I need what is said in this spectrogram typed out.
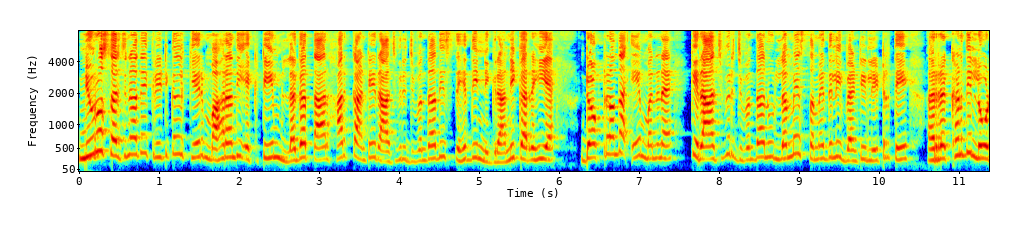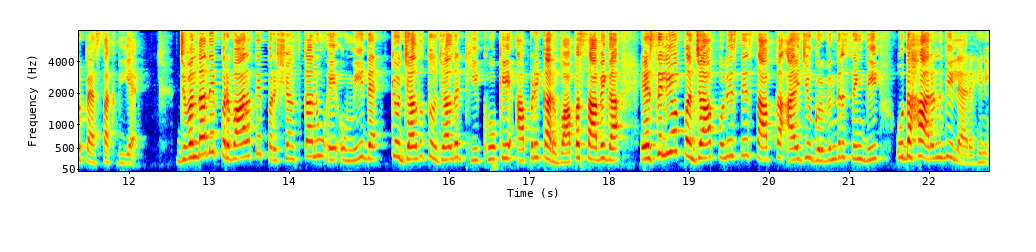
ਨਿਊਰੋ ਸਰਜਨਾਂ ਦੇ ਕ੍ਰਿਟੀਕਲ ਕੇਅਰ ਮਾਹਰਾਂ ਦੀ ਇੱਕ ਟੀਮ ਲਗਾਤਾਰ ਹਰ ਘੰਟੇ ਰਾਜਵੀਰ ਜਵੰਦਾ ਦੀ ਸਿਹਤ ਦੀ ਨਿਗਰਾਨੀ ਕਰ ਰਹੀ ਹੈ। ਡਾਕਟਰਾਂ ਦਾ ਇਹ ਮੰਨਣਾ ਹੈ ਕਿ ਰਾਜਵੀਰ ਜਵੰਦਾ ਨੂੰ ਲੰਮੇ ਸਮੇਂ ਦੇ ਲਈ ਵੈਂਟੀਲੇਟਰ ਤੇ ਰੱਖਣ ਦੀ ਲੋੜ ਪੈ ਸਕਦੀ ਹੈ। ਜਵੰਦਾ ਦੇ ਪਰਿਵਾਰ ਅਤੇ ਪ੍ਰਸ਼ੰਸਕਾਂ ਨੂੰ ਇਹ ਉਮੀਦ ਹੈ ਕਿ ਉਹ ਜਲਦ ਤੋਂ ਜਲਦ ਠੀਕ ਹੋ ਕੇ ਆਪਣੇ ਘਰ ਵਾਪਸ ਆਵੇਗਾ। ਇਸ ਲਈ ਉਹ ਪੰਜਾਬ ਪੁਲਿਸ ਦੇ ਸਾਬਕਾ ਆਈਜੀ ਗੁਰਵਿੰਦਰ ਸਿੰਘ ਦੀ ਉਦਾਹਰਨ ਵੀ ਲੈ ਰਹੇ ਨੇ।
